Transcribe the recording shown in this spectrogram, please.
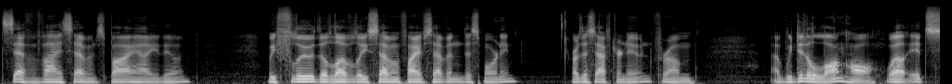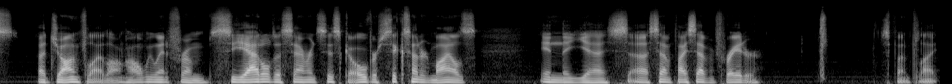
757 spy, how you doing? We flew the lovely 757 this morning or this afternoon from uh, we did a long haul. Well, it's a Jon Fly long haul. We went from Seattle to San Francisco, over 600 miles in the uh, uh, 757 freighter. It's a fun flight.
